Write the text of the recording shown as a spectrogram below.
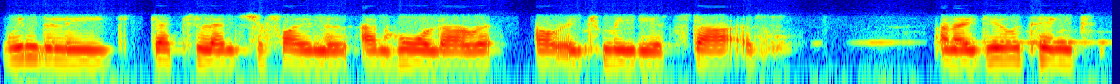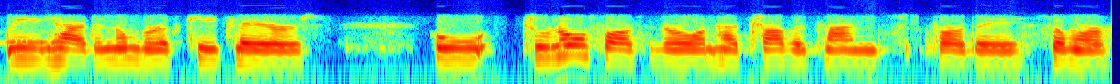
win the league, get to Leinster final, and hold our our intermediate status. And I do think we had a number of key players who, through no fault of their own, had travel plans for the summer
